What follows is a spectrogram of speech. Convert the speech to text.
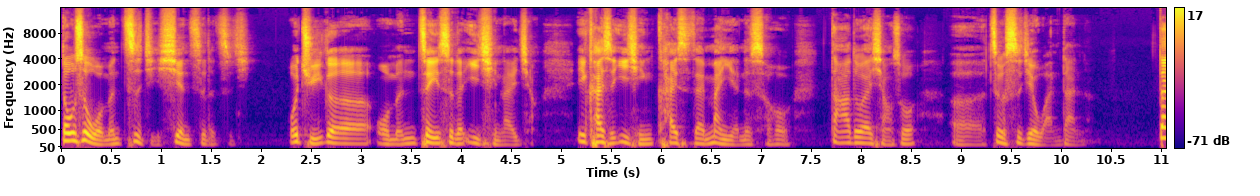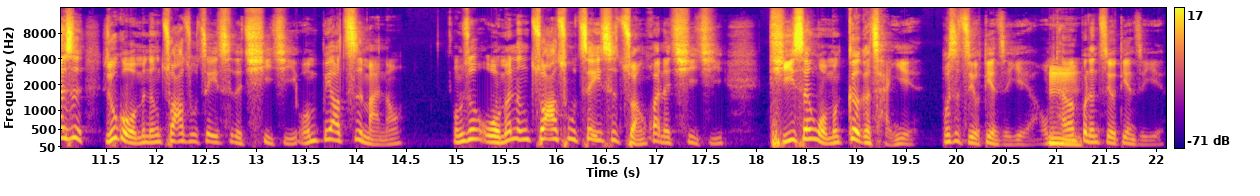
都是我们自己限制了自己。我举一个我们这一次的疫情来讲，一开始疫情开始在蔓延的时候，大家都在想说，呃，这个世界完蛋了。但是如果我们能抓住这一次的契机，我们不要自满哦。我们说，我们能抓住这一次转换的契机，提升我们各个产业，不是只有电子业啊。我们台湾不能只有电子业，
